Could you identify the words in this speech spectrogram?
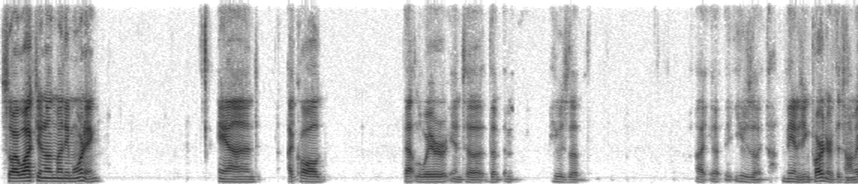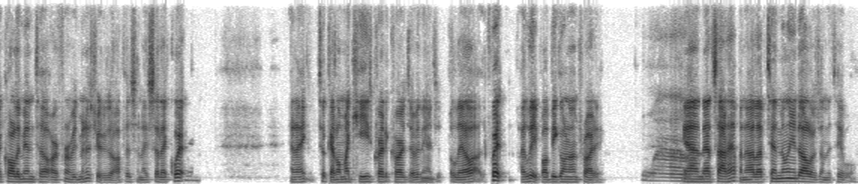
So I walked in on Monday morning, and I called that lawyer into the. He was the. Uh, he was a managing partner at the time. I called him into our firm administrator's office, and I said I quit. And I took out all my keys, credit cards, everything. I just I quit. I leave. I'll be going on Friday. Wow. And that's how it happened. I left ten million dollars on the table.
